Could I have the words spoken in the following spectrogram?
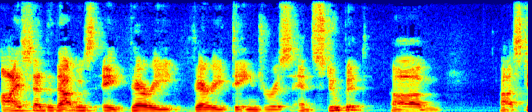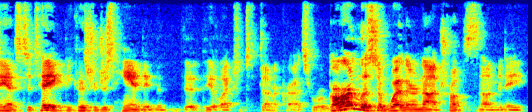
I said that that was a very, very dangerous and stupid um, uh, stance to take because you're just handing the, the, the, election to Democrats. Regardless of whether or not Trump is the nominee,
